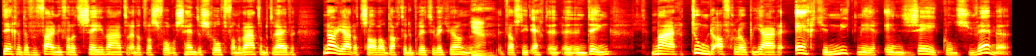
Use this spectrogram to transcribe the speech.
tegen de vervuiling van het zeewater. En dat was volgens hen de schuld van de waterbedrijven. Nou ja, dat zal wel, dachten de Britten, weet je wel. Ja. Het was niet echt een, een, een ding. Maar toen de afgelopen jaren echt je niet meer in zee kon zwemmen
